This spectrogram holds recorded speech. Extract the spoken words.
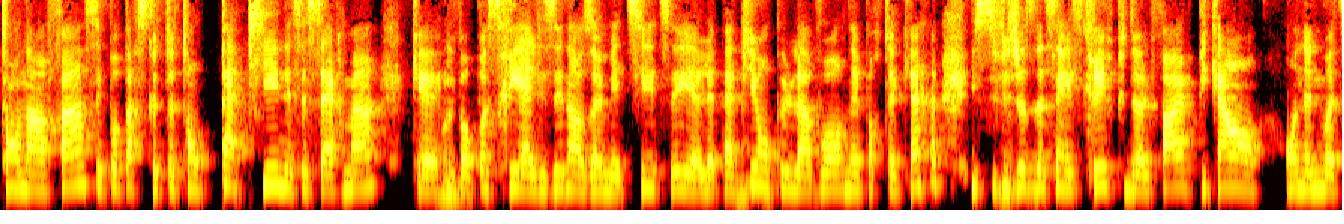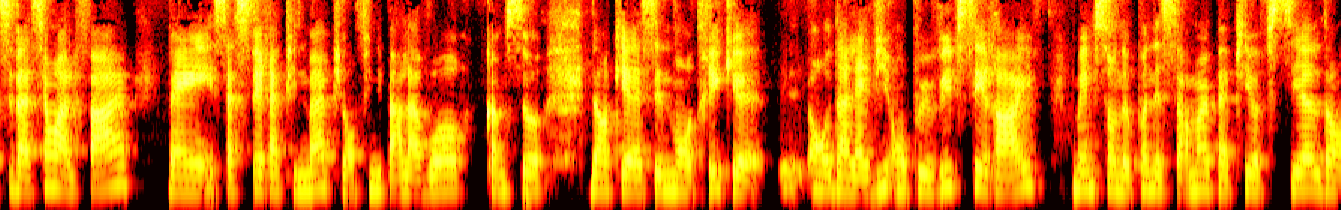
ton enfant, c'est pas parce que tu as ton papier nécessairement qu'il ne va pas se réaliser dans un métier. Tu sais, le papier, on peut l'avoir n'importe quand. Il suffit juste de s'inscrire puis de le faire. Puis quand on, on a une motivation à le faire, ben ça se fait rapidement, puis on finit par l'avoir comme ça. Donc, euh, c'est de montrer que euh, dans la vie, on peut vivre ses rêves, même si on n'a pas nécessairement un papier officiel. Donc,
